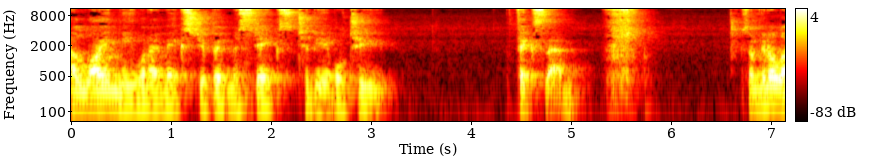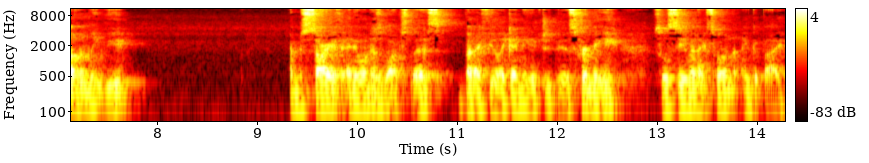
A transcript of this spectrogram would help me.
allowing me when I make stupid mistakes to be able to fix them. So I'm going to love and leave you. I'm sorry if anyone has watched this, but I feel like I needed to do this for me. So we'll see you in my next one, and goodbye.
